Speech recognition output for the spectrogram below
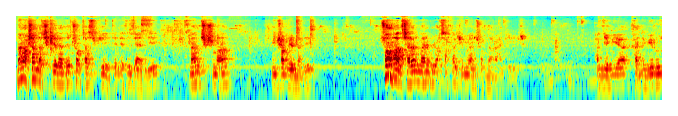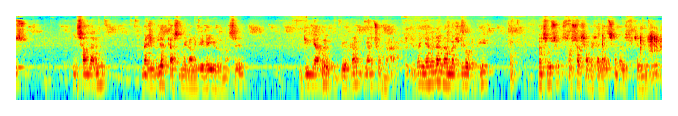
Mən axşam da çıxış elədim, çox təəssüf ki, internetin zəifliyi mənim çıxışıma imkan vermədi. Son hadisələr məni bir axsaqqal kimi məni çox narahat edir. Pandemiya, koronavirus, insanların məcburiyyət qarşısında qalıb evə yığılması, dünyavi böhran məni çox narahat edir. Və yenidən mən məcbur oldum ki, mən sosial, şəbəkələrə çıxım və öz fikrimi deyim.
